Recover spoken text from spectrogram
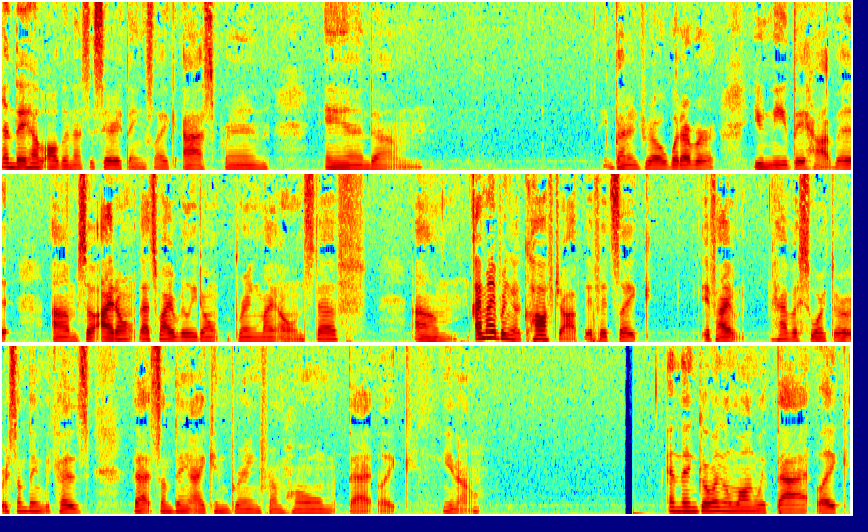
and they have all the necessary things like aspirin and um, Benadryl, whatever you need, they have it. Um, so I don't. That's why I really don't bring my own stuff. Um, I might bring a cough drop if it's like if I have a sore throat or something because that's something I can bring from home that like you know. And then going along with that, like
